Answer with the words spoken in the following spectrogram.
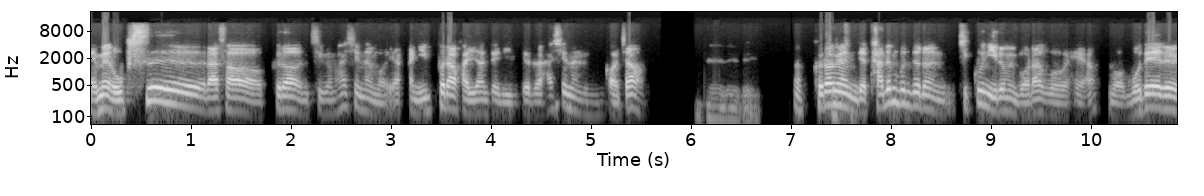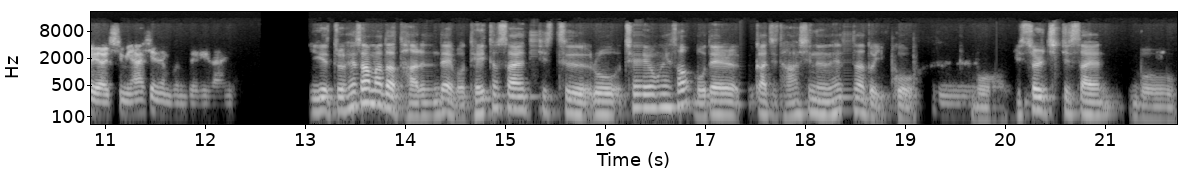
MLOps라서 그런 지금 하시는 뭐 약간 인프라 관련된 일들을 하시는 거죠? 네네네. 어, 그러면 그렇죠. 이제 다른 분들은 직군 이름을 뭐라고 해요? 뭐 모델을 열심히 하시는 분들이나 이게 좀 회사마다 다른데 뭐 data scientist로 채용해서 모델까지 다 하시는 회사도 있고 음, 뭐 research scien- 뭐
